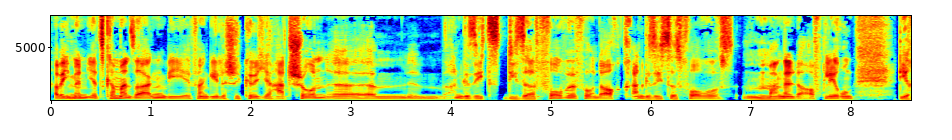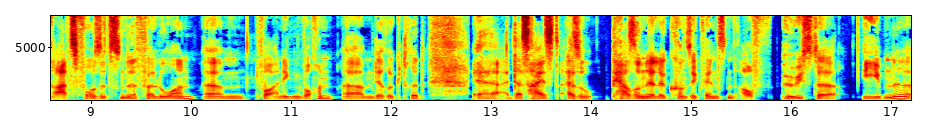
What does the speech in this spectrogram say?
Aber ich meine, jetzt kann man sagen, die evangelische Kirche hat schon äh, ähm, angesichts dieser Vorwürfe und auch angesichts des Vorwurfs mangelnder Aufklärung die Ratsvorsitzende verloren ähm, vor einigen Wochen, ähm, der Rücktritt. Äh, das heißt also personelle Konsequenzen auf höchster Ebene,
